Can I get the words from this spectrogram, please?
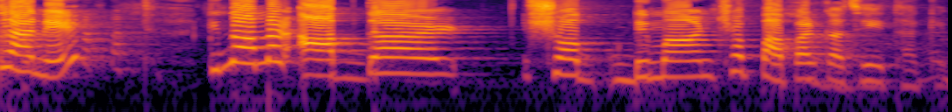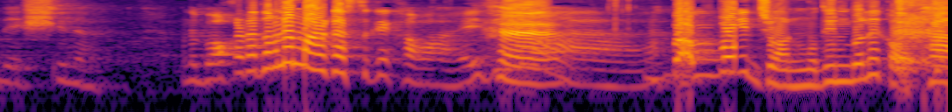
জানে কিন্তু আমার আবদার সব ডিমান্ড সব পাপার কাছেই থাকে দেখছি না। মানে বকাটা তো মানে মার কাছ থেকে খাওয়া হয় হ্যাঁ। হ্যাঁ। জন্মদিন বলে কথা।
